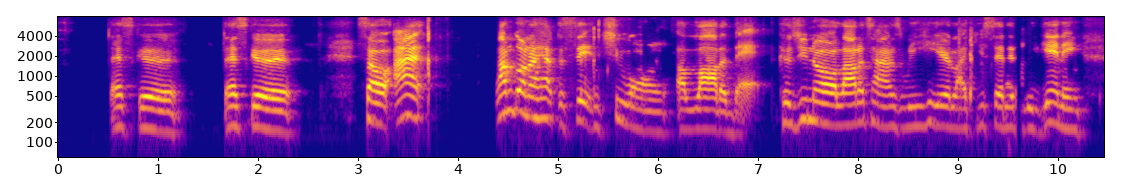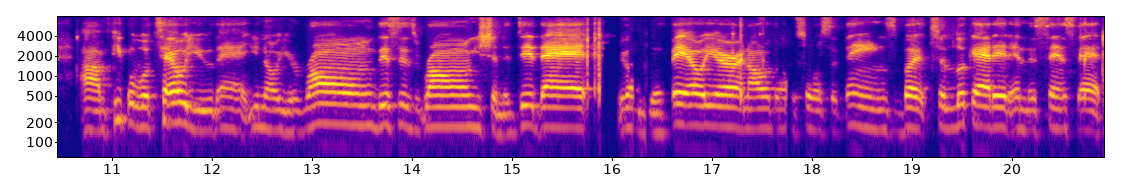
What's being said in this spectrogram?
that's good. That's good. So i i'm gonna have to sit and chew on a lot of that because you know a lot of times we hear like you said at the beginning um, people will tell you that you know you're wrong this is wrong you shouldn't have did that you're going to be a failure and all of those sorts of things. But to look at it in the sense that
